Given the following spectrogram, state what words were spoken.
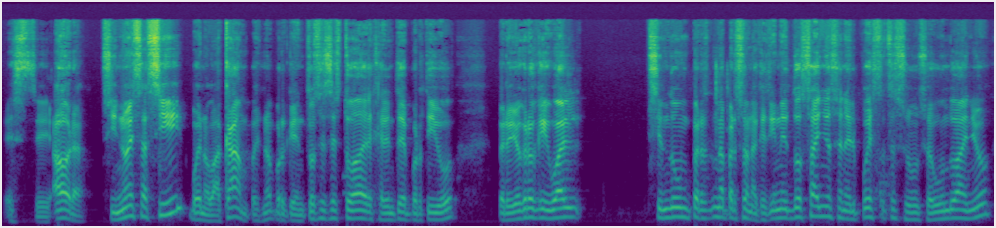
Este, ahora, si no es así, bueno, bacán, pues, ¿no? Porque entonces es todo del gerente deportivo, pero yo creo que igual, siendo un una persona que tiene dos años en el puesto, este es su segundo año,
